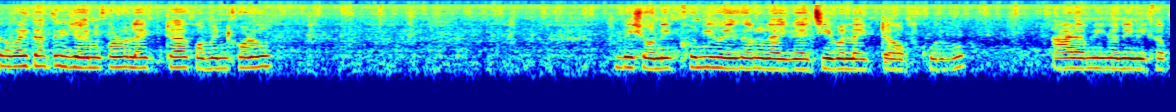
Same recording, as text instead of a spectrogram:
সবাই তাড়াতাড়ি জয়েন করো লাইভটা কমেন্ট করো। বেশ অনেকক্ষণই হয়ে গেল লাইভে আছি, এবার লাইভটা অফ করব। আর আমি মানে মেকআপ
